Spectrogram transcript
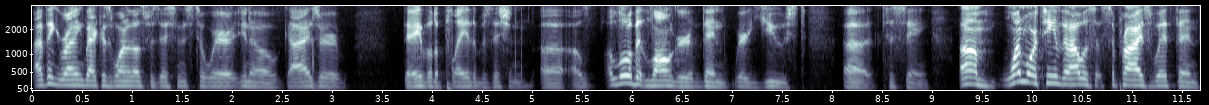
I think running back is one of those positions to where you know guys are they're able to play the position uh, a, a little bit longer than we're used uh, to seeing. Um, one more team that I was surprised with, and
